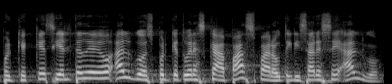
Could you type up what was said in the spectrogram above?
porque es que si Él te dio algo es porque tú eres capaz para utilizar ese algo.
